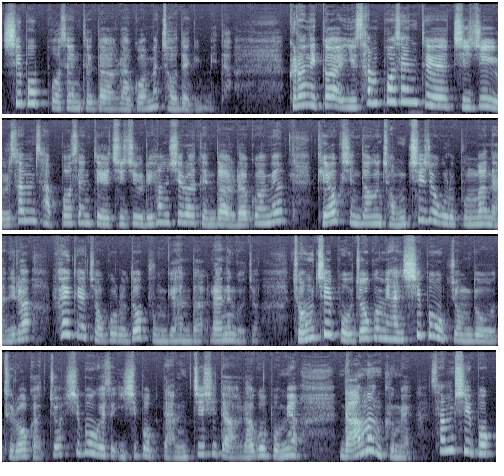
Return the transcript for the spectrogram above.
15%다라고 하면 저대기입니다. 그러니까 이 3%의 지지율, 3, 4%의 지지율이 현실화된다라고 하면 개혁신당은 정치적으로뿐만 아니라 회계적으로도 붕괴한다라는 거죠. 정치 보조금이 한 15억 정도 들어갔죠. 15억에서 20억 남짓이다라고 보면 남은 금액 30억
